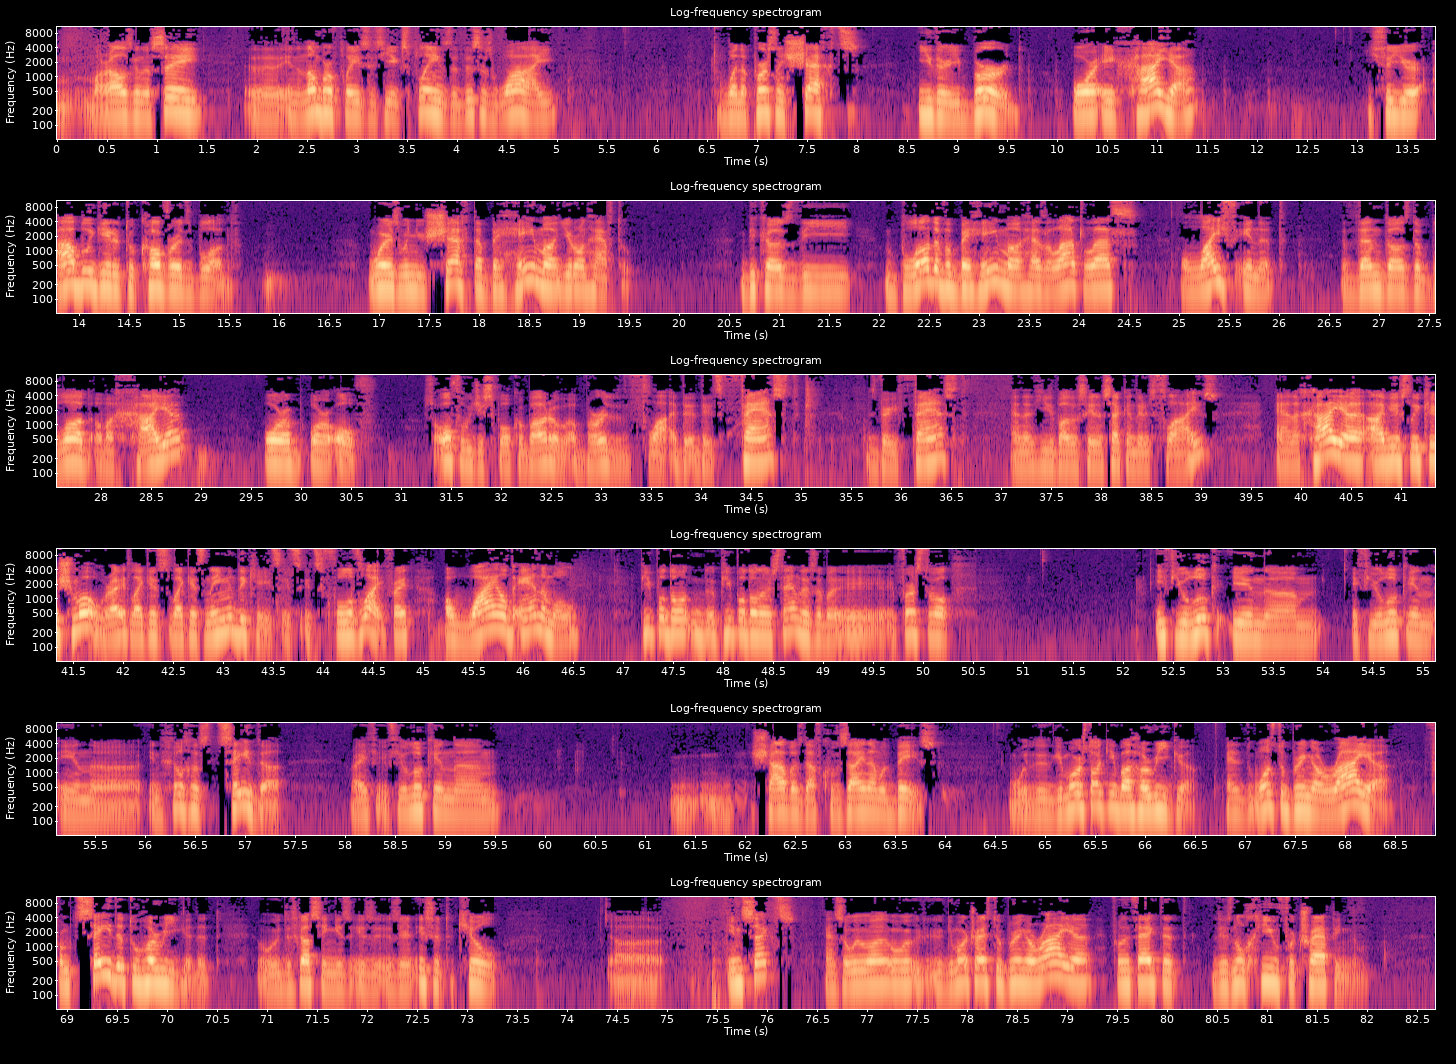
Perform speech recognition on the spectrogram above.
Maharal is going to say uh, in a number of places he explains that this is why when a person shechts either a bird or a chaya, so you're obligated to cover its blood. Whereas when you shecht a behema, you don't have to. Because the blood of a behema has a lot less life in it than does the blood of a chaya or or oaf. So oaf we just spoke about a, a bird that fly that, that's fast, it's very fast, and then he's about to say in a second that it flies. And a chaya, obviously kishmo, right? Like it's like its name indicates, it's it's full of life, right? A wild animal, people don't people don't understand this, but uh, first of all, if you look in um, if you look in in uh, in Hilchas Tzeda, right? If, if, you look in um, Shabbos Daf Kuv Zayin Amud Beis, the Gemara is talking about Hariga and wants to bring a raya from Tzeda to Hariga that we're discussing is is, is there an issue to kill uh, insects, and so we want Gemara tries to bring a raya from the fact that there's no chiyuv for trapping them.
